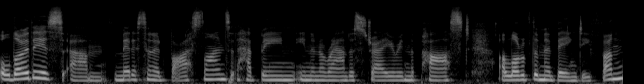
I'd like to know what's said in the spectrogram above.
although there's um, medicine advice lines that have been in and around Australia in the past, a lot of them are being defunded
